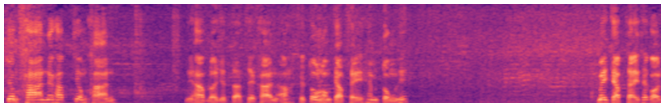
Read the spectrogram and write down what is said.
เชื่อมคานนะครับ เชื่อมคานนี่ครับ เราจะตัดใส่คานอะจะต้องลองจับใส่ให้มันตรงสิไม่จับใส่ซะก่อน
